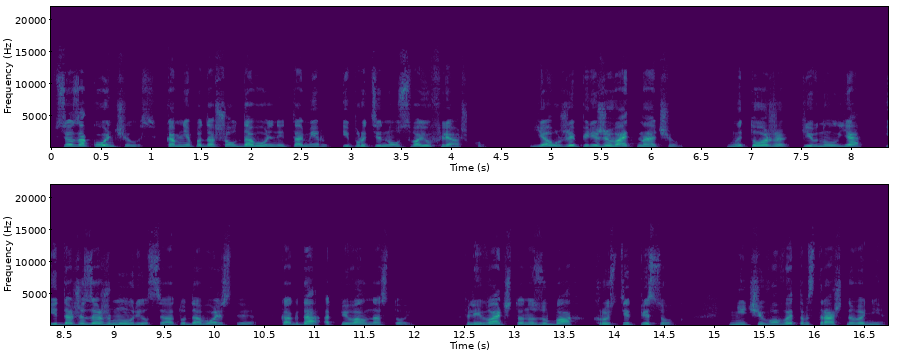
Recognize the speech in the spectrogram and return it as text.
Все закончилось. Ко мне подошел довольный Тамир и протянул свою фляжку. Я уже переживать начал. Мы тоже, кивнул я и даже зажмурился от удовольствия, когда отпивал настой. Плевать, что на зубах хрустит песок. Ничего в этом страшного нет.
